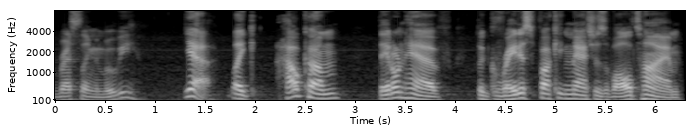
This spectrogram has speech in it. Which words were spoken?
wrestling the movie? Yeah, like how come they don't have the greatest fucking matches of all time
